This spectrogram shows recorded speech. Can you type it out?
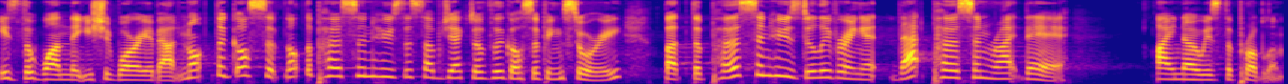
is the one that you should worry about. Not the gossip, not the person who's the subject of the gossiping story, but the person who's delivering it. That person right there I know is the problem.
